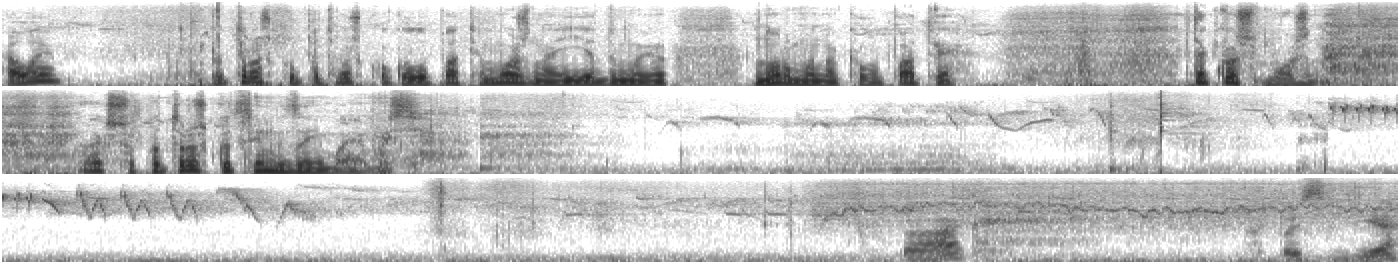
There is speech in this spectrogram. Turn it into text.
але потрошку, потрошку колупати можна, і я думаю, норму наколупати також можна. Так що потрошку цим і займаємось. Так. Хтось є.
